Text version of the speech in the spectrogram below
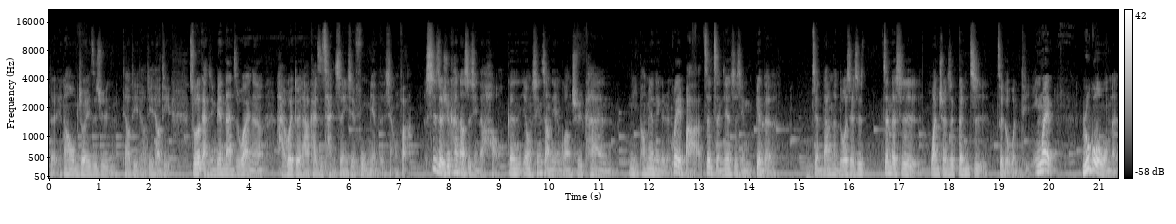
对，然后我们就会一直去挑剔、挑剔、挑剔。除了感情变淡之外呢，还会对他开始产生一些负面的想法。试着去看到事情的好，跟用欣赏的眼光去看你旁边那个人，会把这整件事情变得简单很多，而且是真的是完全是根治这个问题。因为如果我们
